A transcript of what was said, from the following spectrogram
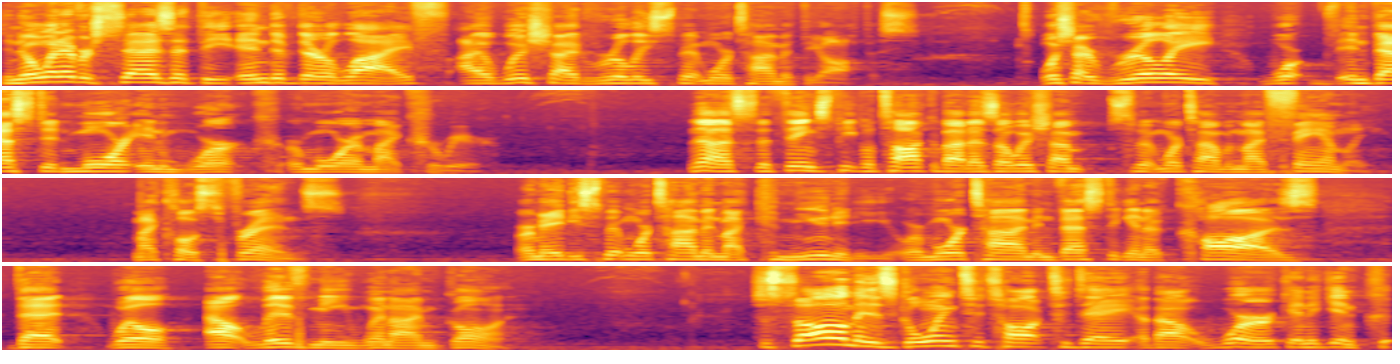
So no one ever says at the end of their life, I wish I'd really spent more time at the office. Wish I really invested more in work or more in my career. No, it's the things people talk about as I wish I spent more time with my family, my close friends, or maybe spent more time in my community or more time investing in a cause that will outlive me when I'm gone. So, Solomon is going to talk today about work. And again, c-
